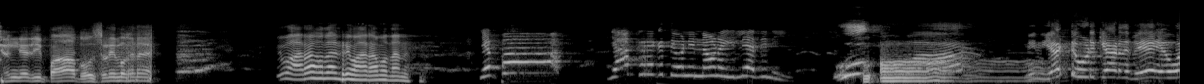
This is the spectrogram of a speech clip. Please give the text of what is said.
ಹೆಂಗದೀಪ ಭೋಸಳೆ ಮಗನ. ಇವ ಆರಾಮದಾನ್ರಿ ಇವ ಆರಾಮದಾನ. ಯಪ್ಪ ಯಾಕೆ ಕರೆಕತ್ತೀವ ನಿನ್ನವನ ಇಲ್ಲೇ ಅದೀನಿ. ನಿನ್ ಎಟ್ಟು ಹುಡುಕ್ಯಾಡ್ದೆ ಬೇ ಯವ್ವ?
